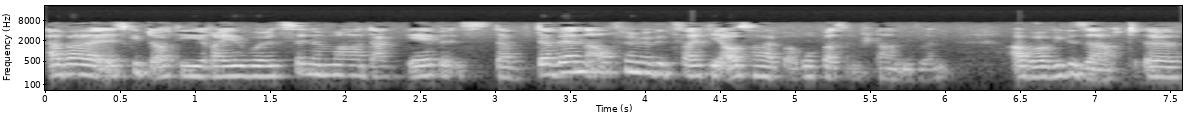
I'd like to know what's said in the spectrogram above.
aber es gibt auch die Reihe World Cinema, da gäbe es, da, da werden auch Filme gezeigt, die außerhalb Europas entstanden sind. Aber wie gesagt, äh,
